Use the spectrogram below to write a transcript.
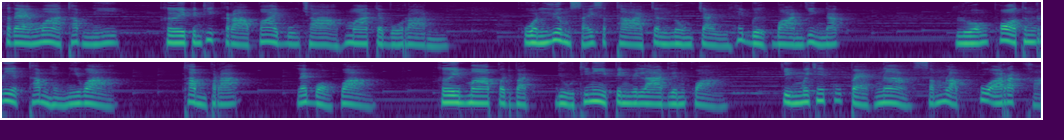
แสดงว่าถ้ำนี้ เคยเป็นที่กราบไหว้บูชามาแต่โบราณ ควรเลื่อมใสศรัทธาจนลงใจให้เบิกบานยิ่งนัก หลวงพ่อท่านเรียกถ้ำแห่งนี้ว่าถ้ำพระและบอกว่า เคยมาปฏิบัติอยู่ที่นี่เป็นเวลาเดือนกว่า จึงไม่ใช่ผู้แปลกหน้าสำหรับผู้อารักขา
